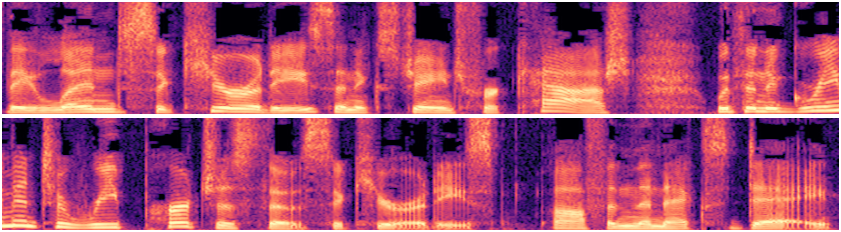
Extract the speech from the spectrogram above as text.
They lend securities in exchange for cash with an agreement to repurchase those securities, often the next day.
